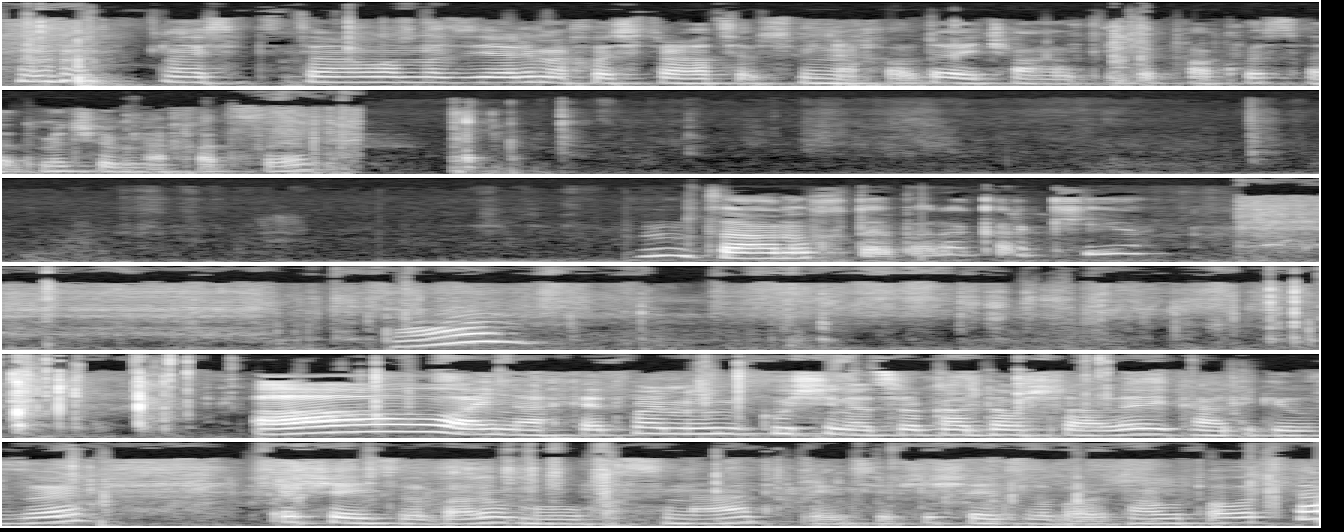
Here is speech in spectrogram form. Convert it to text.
აი ესეც ძალამაზი არის, მე ხო ესეთ რაღაცებს ვინახავ და აი ჩამოვკიდებ აქვე სადმე ჩემ ნახატზე. მ ძალიან უხდება რა კარგია. და აუ, აი ნახეთ, მე გუშინაც რო გადავშალე იქ ადგილზე. ეს შეიძლება რომ მოუხსნათ, პრინციპში შეიძლება რომ დაუტოვოთ და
